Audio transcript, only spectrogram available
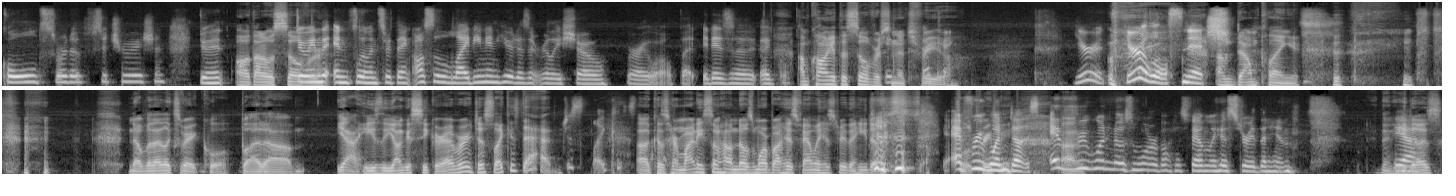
gold sort of situation. Doing Oh, I thought it was silver. doing the influencer thing. Also, the lighting in here doesn't really show very well, but it is a. I'm calling it the silver snitch for okay. you. You're you're a little snitch. I'm downplaying you. no, but that looks very cool. But um, yeah, he's the youngest seeker ever, just like his dad. just like his- Because Hermione somehow knows more about his family history than he does. So, it's a little everyone does. Everyone knows more about his family history than him. than Yeah. he does.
